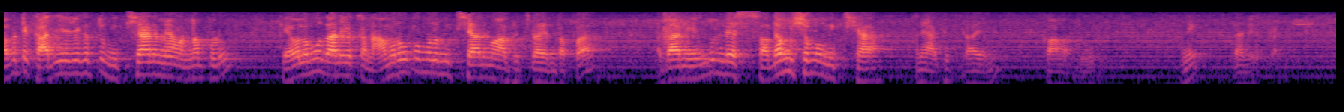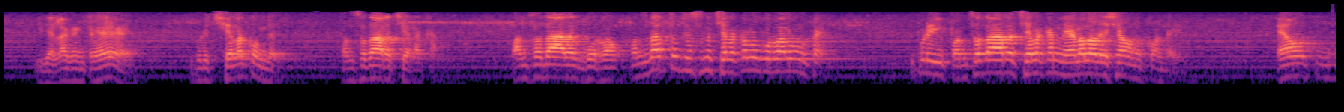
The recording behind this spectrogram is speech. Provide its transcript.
కాబట్టి కార్య జగత్తు మిథ్యా అని మేము అన్నప్పుడు కేవలము దాని యొక్క నామరూపములు మిథ్యా అని మా అభిప్రాయం తప్ప దాని ఎందుండే సదంశము మిథ్య అనే అభిప్రాయం కాదు అని దాని యొక్క ఇది ఎలాగంటే ఇప్పుడు చిలక ఉంది పంచదార చిలక. పంచదార గుర్రం పంచదారతో చేసిన చిలకలు గుర్రాలు ఉంటాయి. ఇప్పుడు ఈ పంచదార చిలక నీళ్ళలో వేసామనుకోండి ఏమవుతుంది?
